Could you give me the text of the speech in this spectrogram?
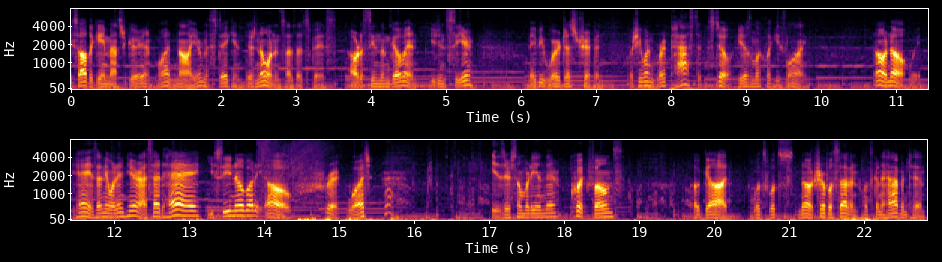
You saw the Game Master go in. What? Nah, you're mistaken. There's no one inside that space. I would have seen them go in. You didn't see her? Maybe we're just tripping. But she went right past him. Still, he doesn't look like he's lying. Oh, no. Wait. Hey, is anyone in here? I said, hey. You see nobody? Oh, frick. What? Is there somebody in there? Quick, phones. Oh, God. What's, what's... No, triple seven. What's gonna happen to him?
